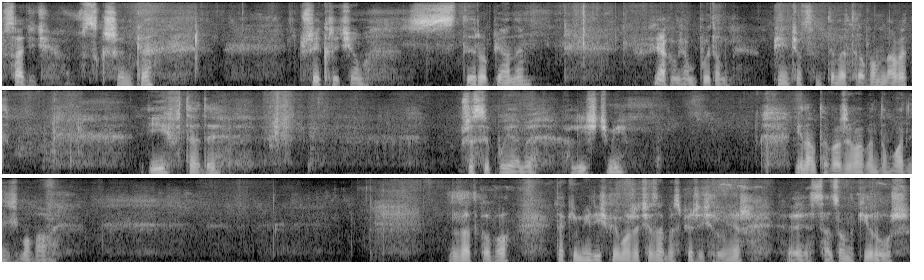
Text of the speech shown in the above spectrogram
wsadzić w skrzynkę przykryć ją styropianem jakąś tam płytą 5 cm nawet i wtedy przysypujemy liśćmi i nam te warzywa będą ładnie zimowały. dodatkowo takimi mieliśmy, możecie zabezpieczyć również y, sadzonki róż.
